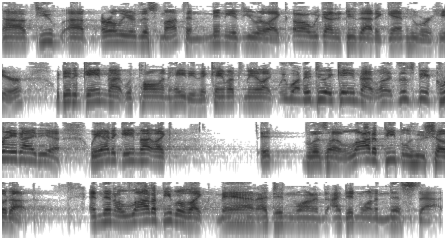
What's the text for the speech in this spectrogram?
Uh, a few uh, earlier this month, and many of you were like, "Oh, we got to do that again." Who were here? We did a game night with Paul and Haiti. They came up to me like, "We want to do a game night. Like, this would be a great idea." We had a game night. Like, it was a lot of people who showed up, and then a lot of people were like, "Man, I didn't want to. I didn't want to miss that."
